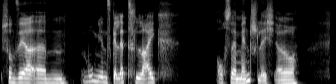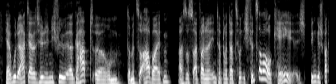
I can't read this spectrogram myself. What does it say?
schon sehr ähm, Mumien-Skelett-like, auch sehr menschlich. Also, ja gut, er hat ja natürlich nicht viel äh, gehabt, äh, um damit zu arbeiten. Also es ist einfach eine Interpretation. Ich finde es aber okay. Ich bin gespannt.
